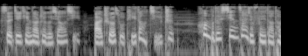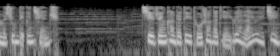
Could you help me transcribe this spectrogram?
司机听到这个消息，把车速提到极致，恨不得现在就飞到他们兄弟跟前去。齐军看着地图上的点越来越近，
